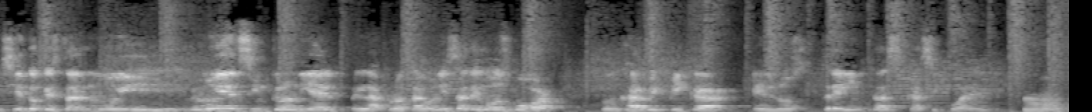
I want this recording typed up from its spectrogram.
Y siento que están muy muy en sincronía el- la protagonista de Ghost World con Harvey Pickard en los 30, casi 40, ¿no?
